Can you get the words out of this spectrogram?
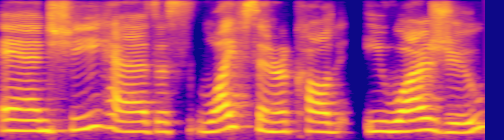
and she has a life center called Iwaju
